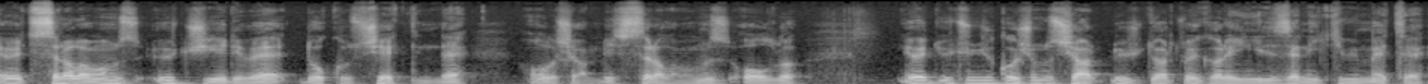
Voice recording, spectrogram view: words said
Evet sıralamamız 3, 7 ve 9 şeklinde oluşan bir sıralamamız oldu. Evet üçüncü koşumuz şartlı 3, 4 ve kare İngilizlerin 2000 metre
